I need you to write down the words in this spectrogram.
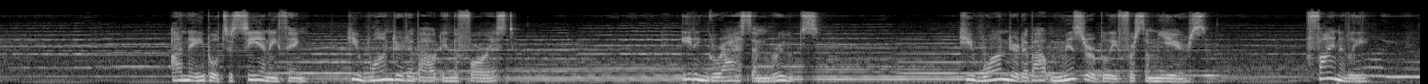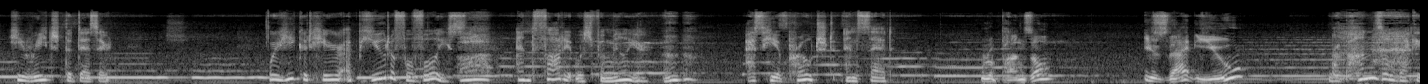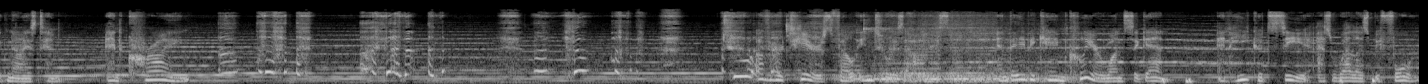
Unable to see anything, he wandered about in the forest, eating grass and roots. He wandered about miserably for some years. Finally, he reached the desert, where he could hear a beautiful voice and thought it was familiar. As he approached and said, Rapunzel? Is that you? Rapunzel recognized him and crying, Two of her tears fell into his eyes, and they became clear once again, and he could see as well as before.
